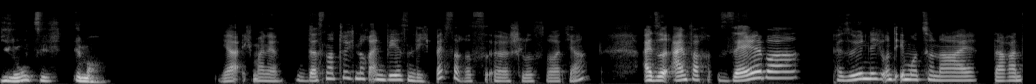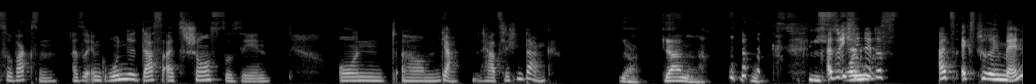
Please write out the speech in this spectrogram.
die lohnt sich immer. Ja, ich meine, das ist natürlich noch ein wesentlich besseres äh, Schlusswort, ja. Also einfach selber persönlich und emotional daran zu wachsen. Also im Grunde das als Chance zu sehen. Und ähm, ja, herzlichen Dank. Ja, gerne. ich also ich finde, das als Experiment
